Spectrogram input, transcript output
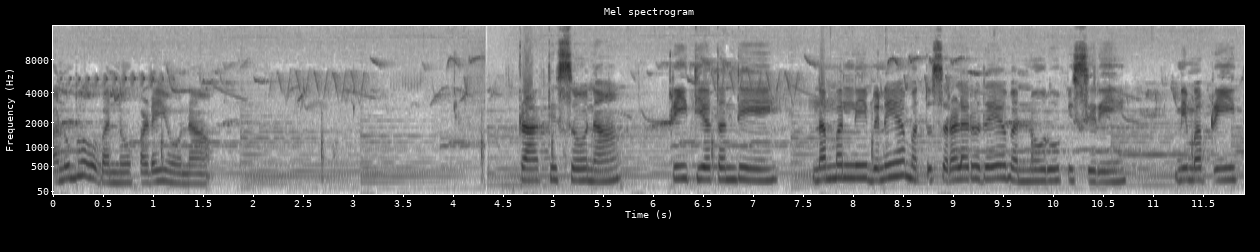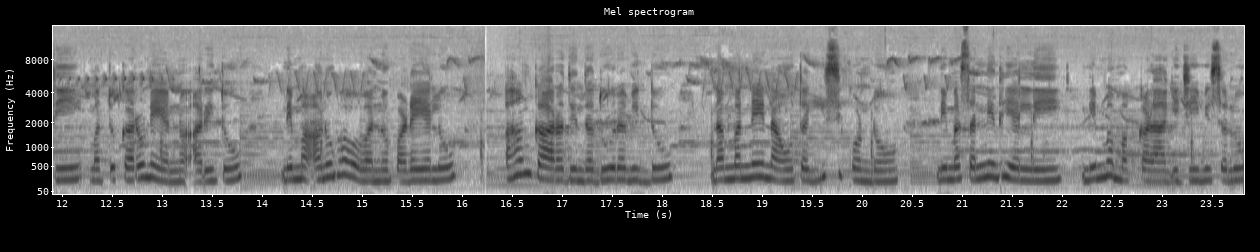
ಅನುಭವವನ್ನು ಪಡೆಯೋಣ. ಪ್ರಾರ್ಥಿಸೋಣ. ಪ್ರೀತಿಯ ತಂದೆಯೇ, ನಮ್ಮಲ್ಲಿ ವಿನಯ ಮತ್ತು ಸರಳ ಹೃದಯವನ್ನು ರೂಪಿಸಿರಿ. ನಿಮ್ಮ ಪ್ರೀತಿ ಮತ್ತು ಕರುಣೆಯನ್ನು ಅರಿತು ನಿಮ್ಮ ಅನುಭವವನ್ನು ಪಡೆಯಲು ಅಹಂಕಾರದಿಂದ ದೂರವಿದ್ದು ನಮ್ಮನ್ನೇ ನಾವು ತಗ್ಗಿಸಿಕೊಂಡು ನಿಮ್ಮ ಸನ್ನಿಧಿಯಲ್ಲಿ ನಿಮ್ಮ ಮಕ್ಕಳಾಗಿ ಜೀವಿಸಲು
